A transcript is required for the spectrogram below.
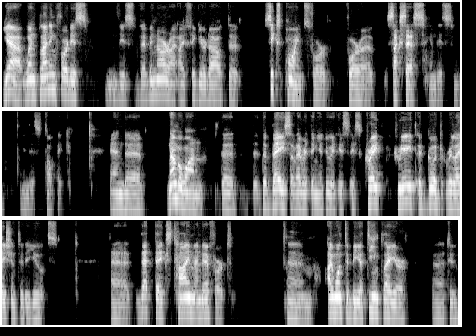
yeah, when planning for this this webinar, I, I figured out uh, six points for for uh, success in this in this topic. And uh, number one, the, the, the base of everything you do is is create create a good relation to the youths. Uh, that takes time and effort. Um, I want to be a team player uh, to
